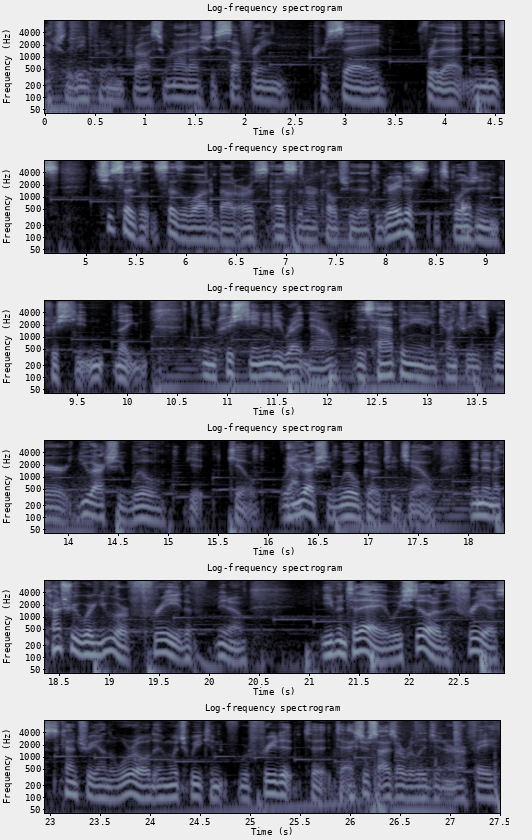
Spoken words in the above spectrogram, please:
actually being put on the cross. We're not actually suffering per se for that, and it's it just says it says a lot about our, us and our culture that the greatest explosion in Christian like in Christianity right now is happening in countries where you actually will get killed, where Yeah. you actually will go to jail, and in a country where you are free, the you know even today we still are the freest country on the world in which we can we're free to, to, to exercise our religion and our faith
